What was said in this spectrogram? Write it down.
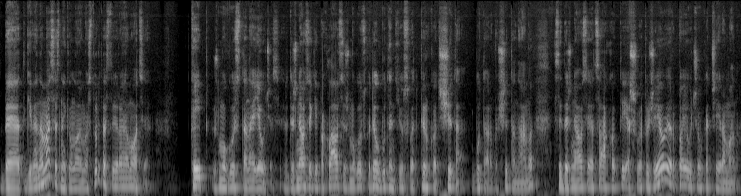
Bet gyvenamasis nekilnojamas turtas tai yra emocija kaip žmogus tenai jaučiasi. Ir dažniausiai, kai paklausi žmogaus, kodėl būtent jūs vat, pirkot šitą būtą arba šitą namą, jisai dažniausiai atsako, tai aš vat užėjau ir pajaučiau, kad čia yra mano.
